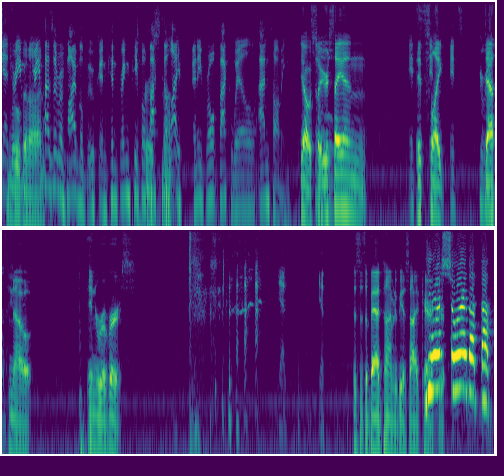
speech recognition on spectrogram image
Yeah, Dream, Dream has a revival book and can bring people back to not. life, and he brought back Will and Tommy. Yo, so, you're saying It's It's like it's Death. Note in reverse? yes, yes. This is a bad time to be a side character. You are sure that that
